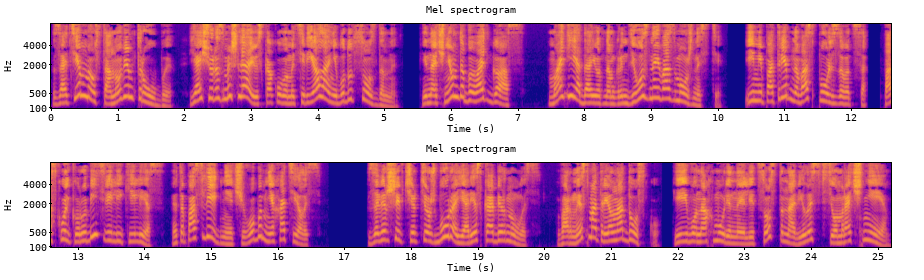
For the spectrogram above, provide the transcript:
Затем мы установим трубы. Я еще размышляю, из какого материала они будут созданы. И начнем добывать газ. Магия дает нам грандиозные возможности. Ими потребно воспользоваться поскольку рубить великий лес – это последнее, чего бы мне хотелось. Завершив чертеж бура, я резко обернулась. Варне смотрел на доску, и его нахмуренное лицо становилось все мрачнее.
